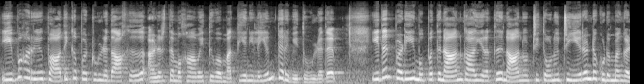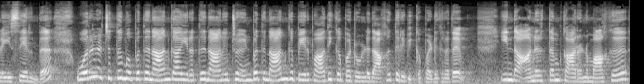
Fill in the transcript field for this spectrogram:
இவ்வாறு பாதிக்கப்பட்டுள்ளதாக அனர்த்த முகாமைத்துவ மத்திய நிலையம் தெரிவித்துள்ளது. இதன்படி முப்பத்து நான்காயிரத்து நானூற்றி தொன்னூற்றி இரண்டு குடும்பங்களை சேர்ந்த ஒரு லட்சத்து முப்பத்து நான்காயிரத்து நானூற்று எண்பத்து நான்கு பேர் பாதிக்கப்பட்டுள்ளதாக தெரிவிக்கப்படுகிறது. இந்த அனர்த்தம் காரணமாக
